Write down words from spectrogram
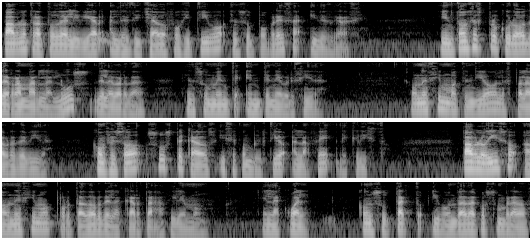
Pablo trató de aliviar al desdichado fugitivo en su pobreza y desgracia. Y entonces procuró derramar la luz de la verdad en su mente entenebrecida. Onésimo atendió las palabras de vida, confesó sus pecados y se convirtió a la fe de Cristo. Pablo hizo a Onésimo portador de la carta a Filemón, en la cual, con su tacto y bondad acostumbrados,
